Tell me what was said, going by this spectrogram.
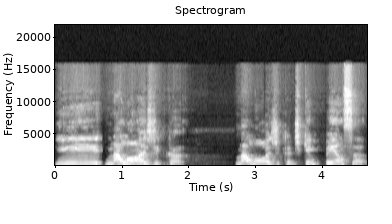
E na lógica, na lógica de quem pensa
